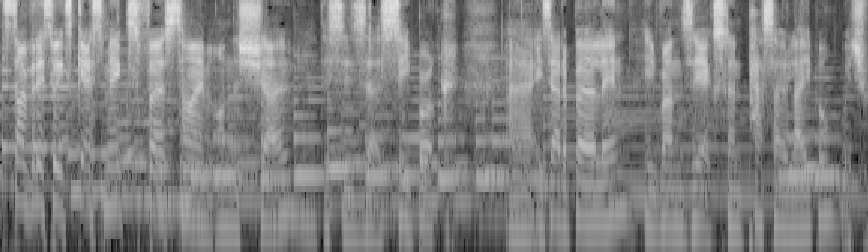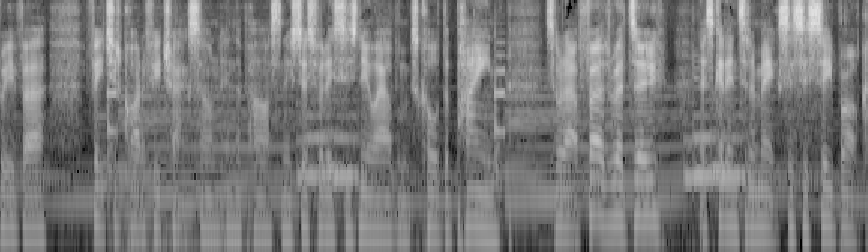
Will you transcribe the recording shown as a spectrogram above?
It's time for this week's guest mix. First time on the show. This is uh, Seabrook. Uh, he's out of Berlin. He runs the excellent Passo label, which we've uh, featured quite a few tracks on in the past. And he's just released his new album. It's called The Pain. So without further ado, let's get into the mix. This is Seabrook.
